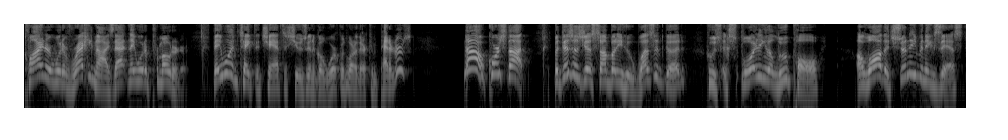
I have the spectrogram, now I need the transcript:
Kleiner would have recognized that and they would have promoted her. They wouldn't take the chance that she was going to go work with one of their competitors. No, of course not. But this is just somebody who wasn't good, who's exploiting the loophole, a law that shouldn't even exist,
